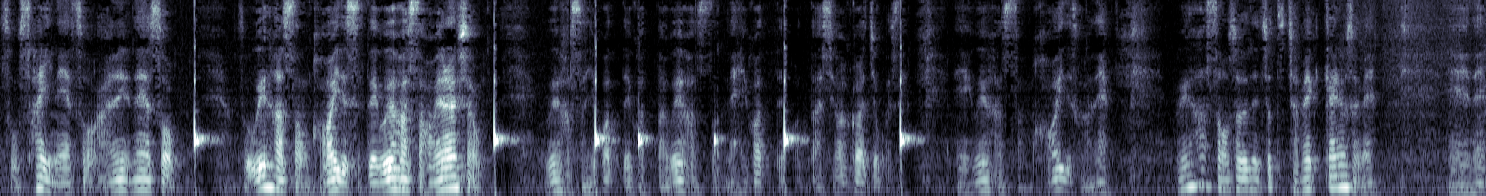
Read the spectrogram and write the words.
そう、サイね、そう、あれね、そう。そう、ウェハースさんも可愛いですって、ウェハースさん褒められましたよ。ウェハースさんよかったよかった。ウェハースさんね、よかったよかった。島倉町ですね。えー、ウェハースさんも可愛いですからね。ウェハースさんもそれでちょっと茶目っ気ありますよね。えーね、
